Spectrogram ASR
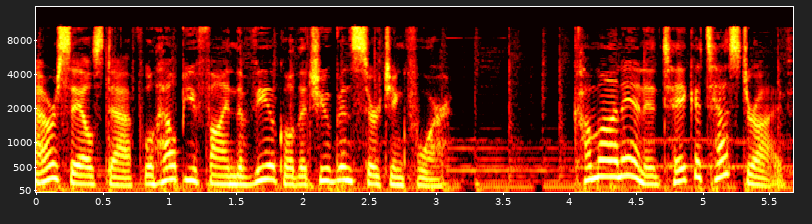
Our sales staff will help you find the vehicle that you've been searching for. Come on in and take a test drive.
